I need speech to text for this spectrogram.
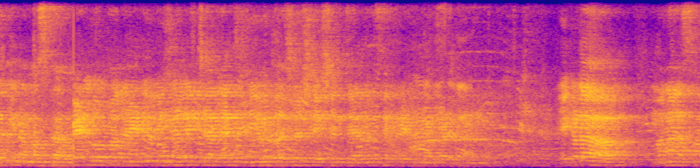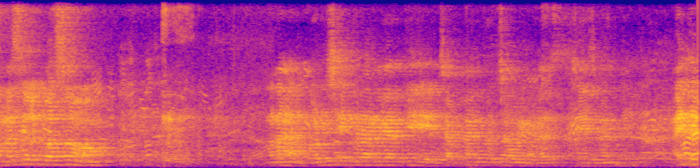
అందరికీ నమస్కారం. Venugopal Naidu visual challenge youth association general secretary మాట్లాడుతున్నాను. ఇక్కడ మన సమస్యల కోసం మన కొండ శంకరారావు గారికి చెప్పడానికి వచ్చాము ఇక్కడ స్టేజ్. అయితే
